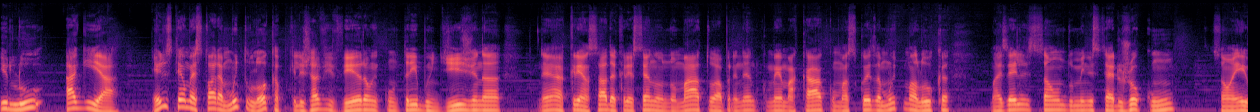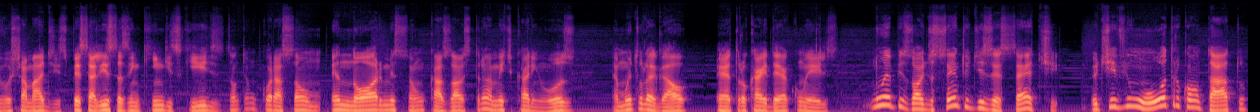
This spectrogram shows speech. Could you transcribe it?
e Lu Aguiar. Eles têm uma história muito louca, porque eles já viveram com tribo indígena, né? A criançada crescendo no mato, aprendendo a comer macaco, umas coisas muito malucas. Mas eles são do Ministério Jocum, são aí, vou chamar de especialistas em King's Kids, então tem um coração enorme, são um casal extremamente carinhoso. É muito legal é, trocar ideia com eles. No episódio 117, eu tive um outro contato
